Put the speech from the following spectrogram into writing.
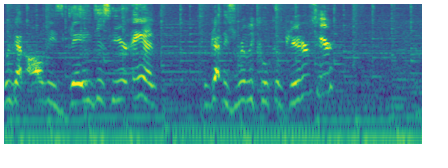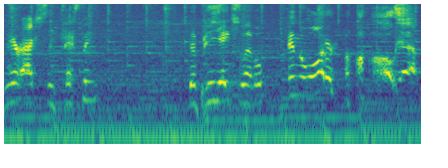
We've got all these gauges here and we've got these really cool computers here. And they're actually testing the pH level in the water. Oh yeah,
